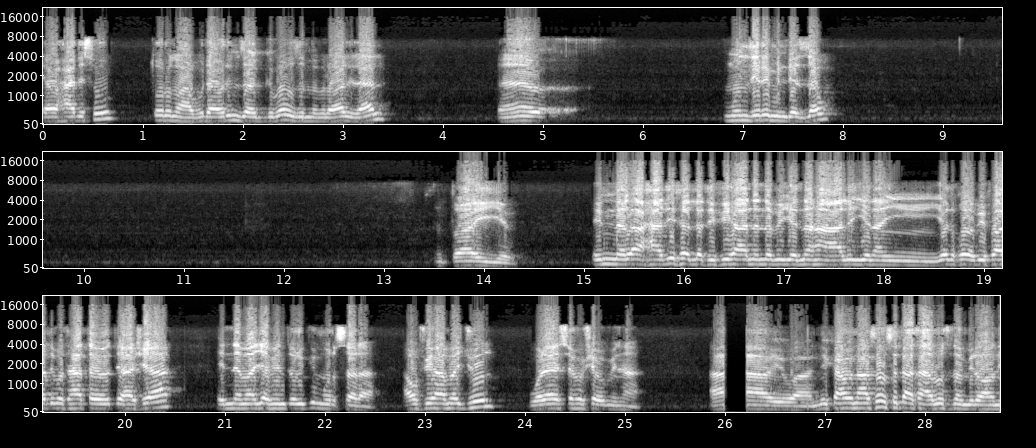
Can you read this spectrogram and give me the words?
ያው ሐዲሱ ጥሩ ነው አቡ ዳውድም ዘግበው ዝም ብለዋል ይላል ሙንዚርም እንደዛው طيب ان الاحاديث التي فيها ان النبي نهى عليا ان يدخل بفاطمه حتى يعطيها شيئا انما جاء من طرق مرسله او فيها مجهول ولا يصح شيء منها ايوه ኒካሁን አሰው ስጣት አሉት ነው የሚለው አሁን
